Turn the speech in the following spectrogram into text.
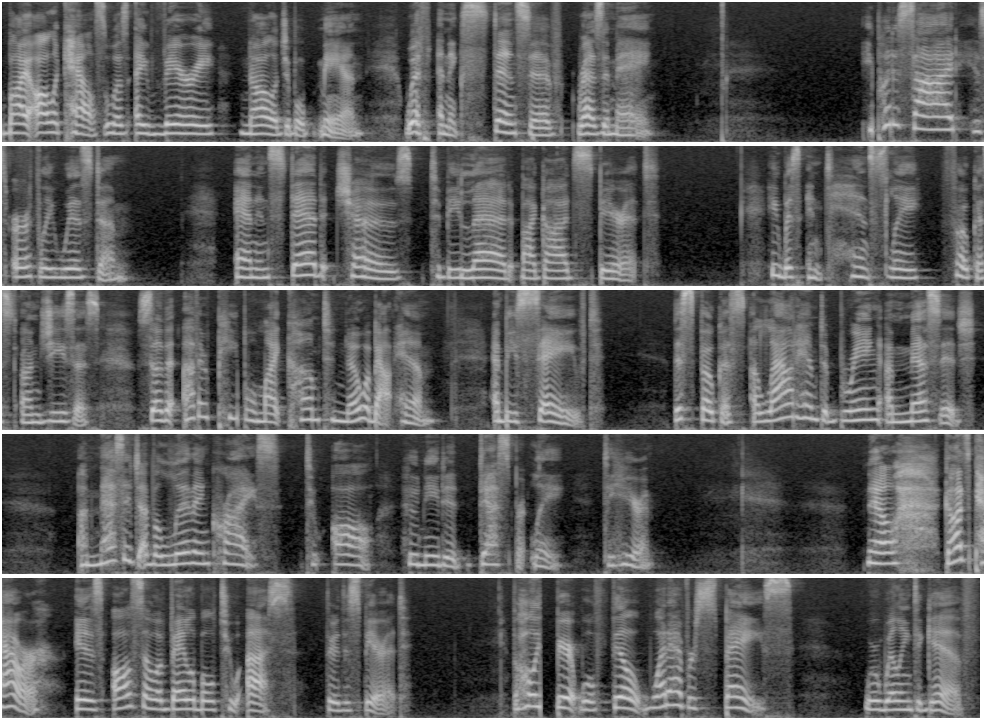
by all accounts, was a very knowledgeable man with an extensive resume. He put aside his earthly wisdom and instead chose to be led by God's Spirit. He was intensely focused on Jesus so that other people might come to know about him and be saved. This focus allowed him to bring a message, a message of a living Christ to all who needed desperately to hear him. Now, God's power is also available to us through the Spirit. The Holy Spirit will fill whatever space we're willing to give.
